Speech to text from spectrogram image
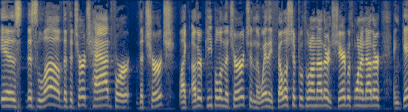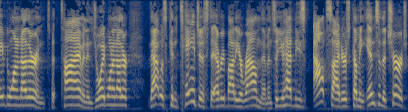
is this love that the church had for the church, like other people in the church, and the way they fellowshipped with one another and shared with one another and gave to one another and spent time and enjoyed one another. That was contagious to everybody around them. And so you had these outsiders coming into the church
